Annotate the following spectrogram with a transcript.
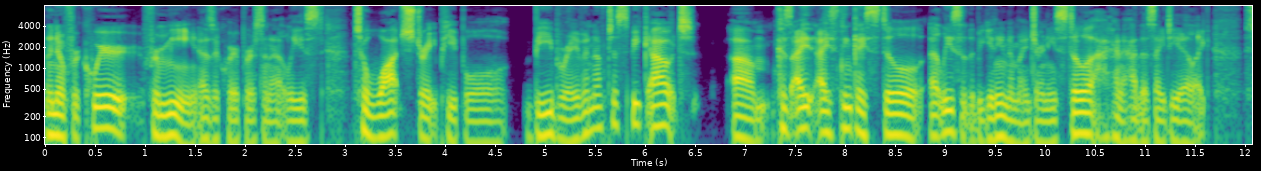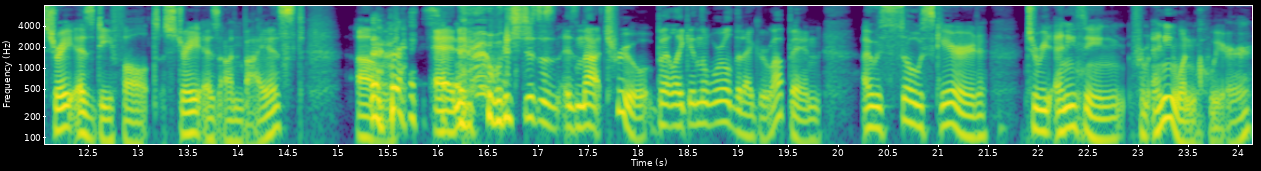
i know for queer for me as a queer person at least to watch straight people be brave enough to speak out because I, I think I still, at least at the beginning of my journey, still kind of had this idea like straight as default, straight as unbiased. Um, right. and which just is, is not true. But like in the world that I grew up in, I was so scared to read anything from anyone queer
